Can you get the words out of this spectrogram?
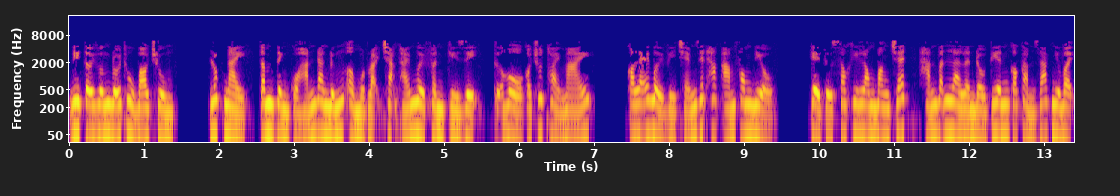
đi tới hướng đối thủ bao trùm. Lúc này, tâm tình của hắn đang đứng ở một loại trạng thái mười phần kỳ dị, tựa hồ có chút thoải mái. Có lẽ bởi vì chém giết hắc ám phong điểu. Kể từ sau khi Long Băng chết, hắn vẫn là lần đầu tiên có cảm giác như vậy.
